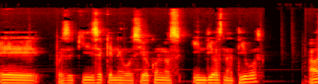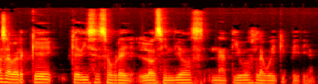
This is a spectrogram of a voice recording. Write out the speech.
Eh, pues aquí dice que negoció con los indios nativos. Vamos a ver qué, dice sobre los indios nativos la Wikipedia.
